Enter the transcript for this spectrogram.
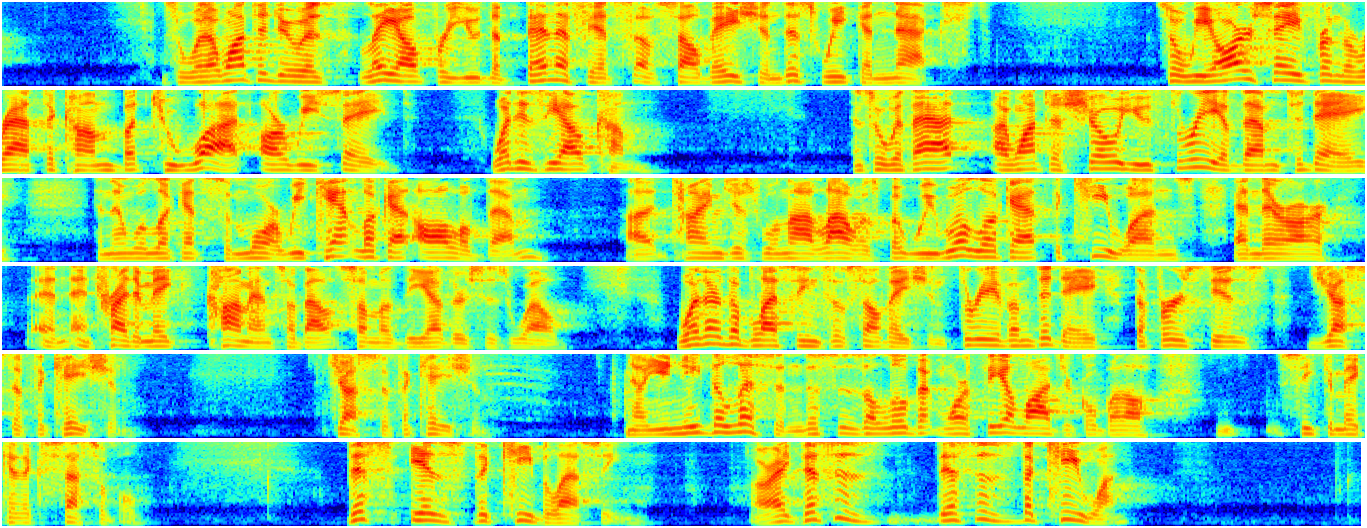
So what I want to do is lay out for you the benefits of salvation this week and next. So we are saved from the wrath to come, but to what are we saved? What is the outcome? And so with that, I want to show you three of them today, and then we'll look at some more. We can't look at all of them. Uh, time just will not allow us, but we will look at the key ones, and there are, and, and try to make comments about some of the others as well. What are the blessings of salvation? Three of them today. The first is justification. Justification. Now you need to listen. This is a little bit more theological, but I'll seek to make it accessible. This is the key blessing. All right. This is, this is the key one.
